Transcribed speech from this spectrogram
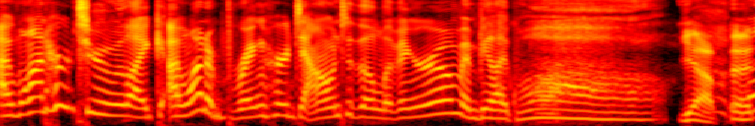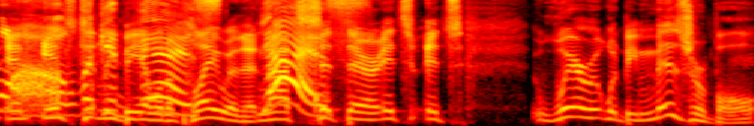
I want her to like. I want to bring her down to the living room and be like, "Whoa, Yeah, and, Whoa, and instantly look at be able to play with it, not sit there. It's it's where it would be miserable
